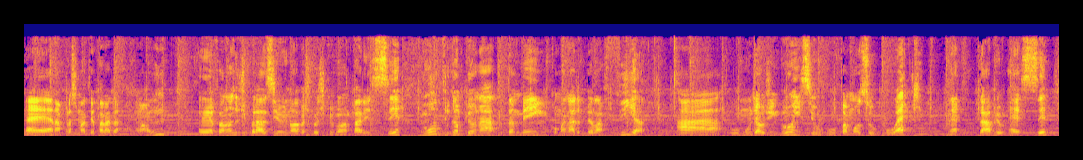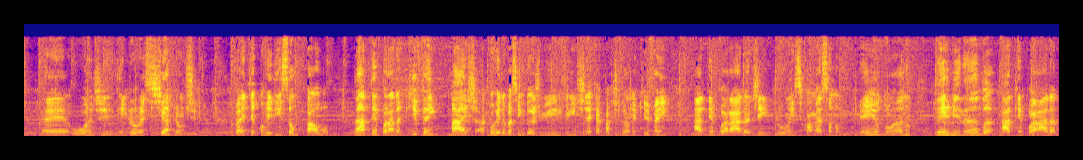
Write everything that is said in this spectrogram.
é, na próxima temporada da Fórmula 1. É, falando de Brasil e novas coisas que vão aparecer, um outro campeonato também comandado pela FIA, a- o Mundial de Endurance, o, o famoso WEC, né, WEC, é, World Endurance Championship, vai ter corrida em São Paulo na temporada que vem, mas a corrida vai ser em 2020, já que a partir do ano que vem a temporada de Endurance começa no meio do ano, terminando a temporada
